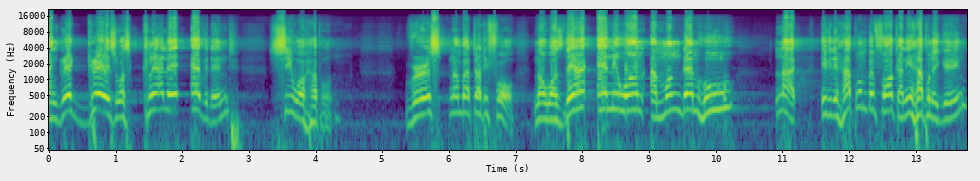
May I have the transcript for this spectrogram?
and great grace was clearly evident, see what happened. Verse number 34. Now, was there anyone among them who lacked? If it happened before, can it happen again?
